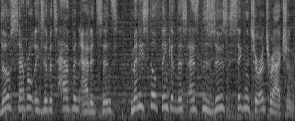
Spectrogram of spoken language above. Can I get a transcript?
Though several exhibits have been added since, many still think of this as the zoo's signature attraction.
